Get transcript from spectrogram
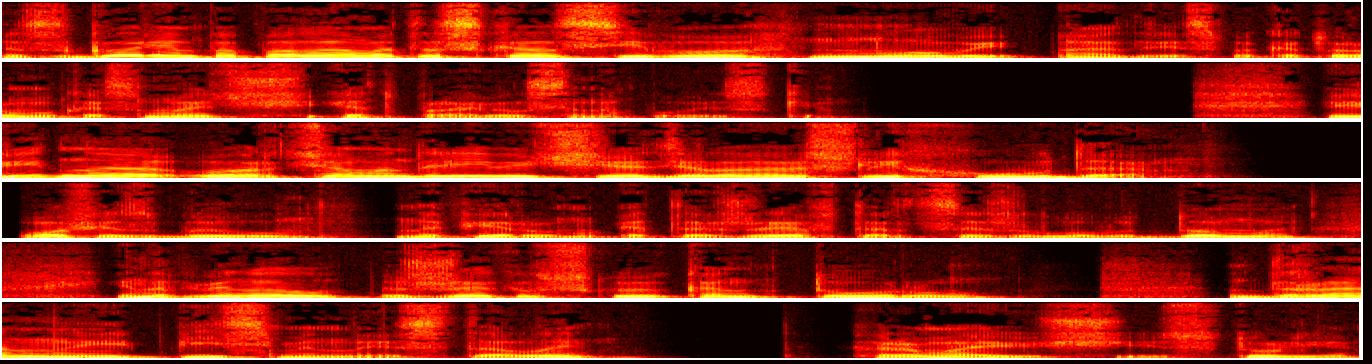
С горем пополам отыскался его новый адрес, по которому Космач и отправился на поиски. Видно, у Артема Андреевича дела шли худо. Офис был на первом этаже в торце жилого дома и напоминал жековскую контору, драные письменные столы, хромающие стулья,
